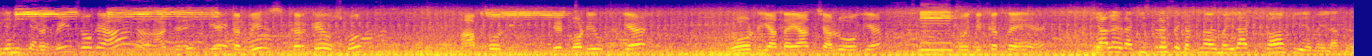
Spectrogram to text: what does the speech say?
कन्विंस हो गया। हाँ आगजनी किए कन्विंस करके उसको आपको डेड बॉडी उठ गया। रोड यातायात चालू हो गया। कोई दिक्कत नहीं है। क्या लग रहा किस तरह से घटना महिला की कहाँ की है महिला सर?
